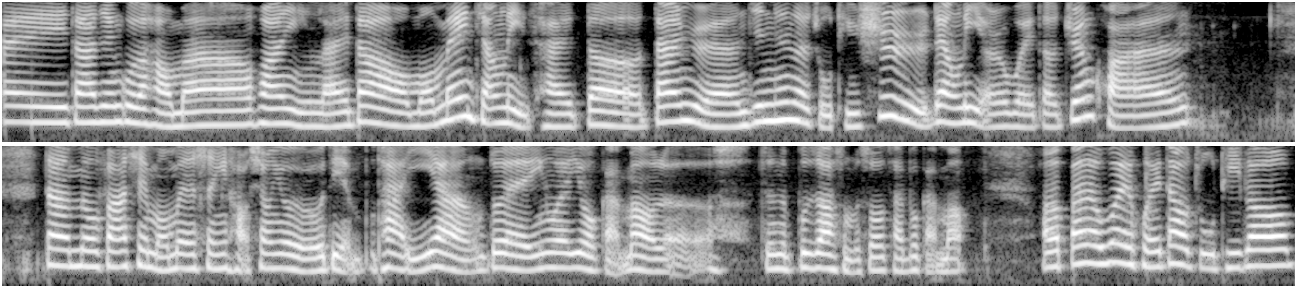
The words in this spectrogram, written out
嗨，大家今天过得好吗？欢迎来到萌妹讲理财的单元。今天的主题是量力而为的捐款。大家有没有发现萌妹的声音好像又有点不太一样？对，因为又感冒了，真的不知道什么时候才不感冒。好了，by the way，回到主题喽。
